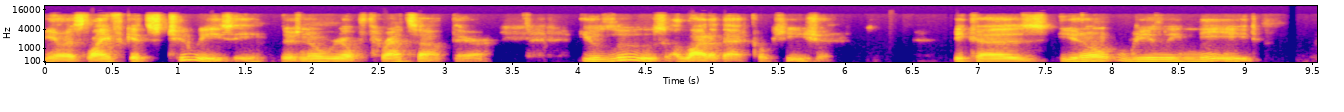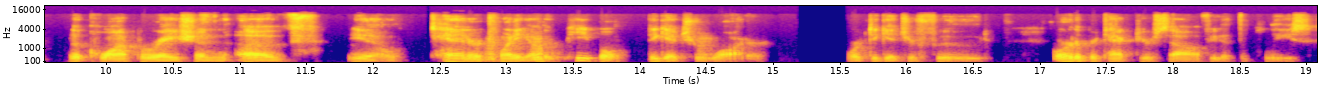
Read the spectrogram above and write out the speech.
you know, as life gets too easy, there's no real threats out there, you lose a lot of that cohesion because you don't really need the cooperation of, you know, 10 or 20 other people to get your water or to get your food or to protect yourself, you get the police.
